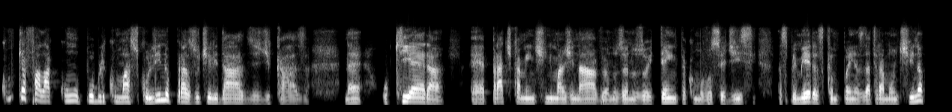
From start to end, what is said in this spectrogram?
Como que é falar com o público masculino para as utilidades de casa? Né? O que era é, praticamente inimaginável nos anos 80, como você disse, nas primeiras campanhas da Tramontina,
